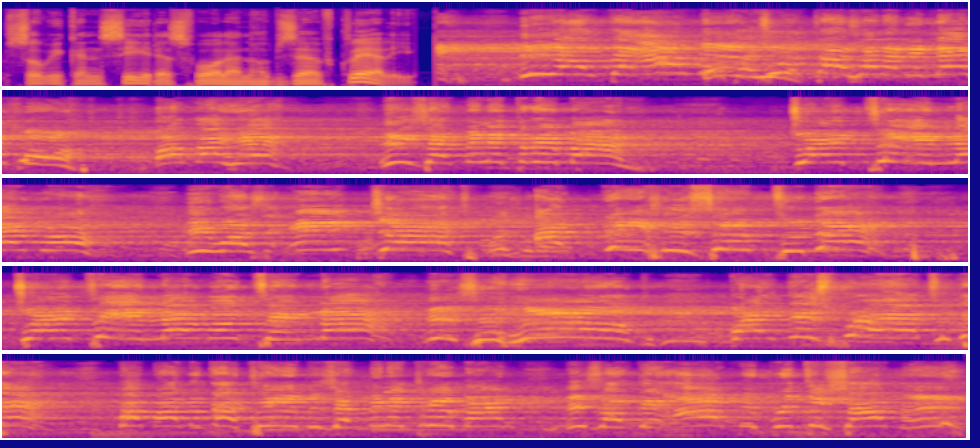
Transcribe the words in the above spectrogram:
So we can see it as well and observe clearly. Army, British Army.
